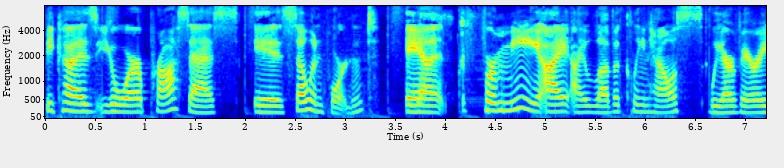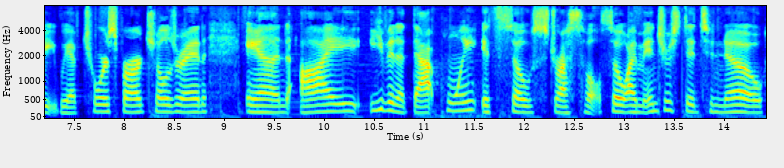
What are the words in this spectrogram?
because your process is so important and yes. for me, I, I love a clean house. We are very, we have chores for our children. And I, even at that point, it's so stressful. So I'm interested to know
